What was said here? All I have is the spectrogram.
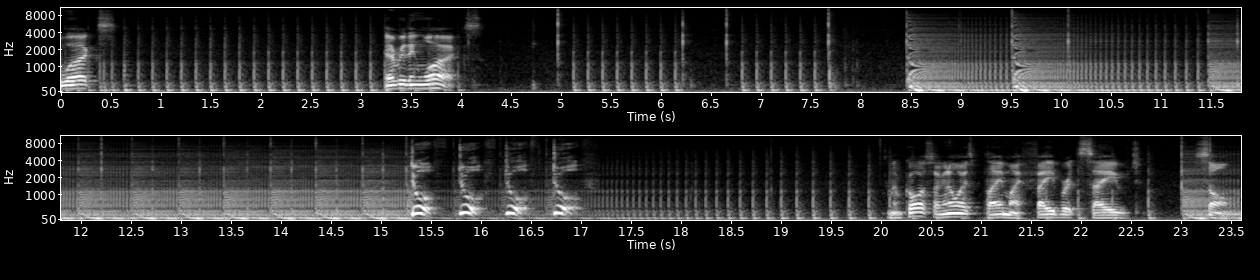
works. Everything works. Doof, doof, doof, doof. And of course, I can always play my favorite saved song.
